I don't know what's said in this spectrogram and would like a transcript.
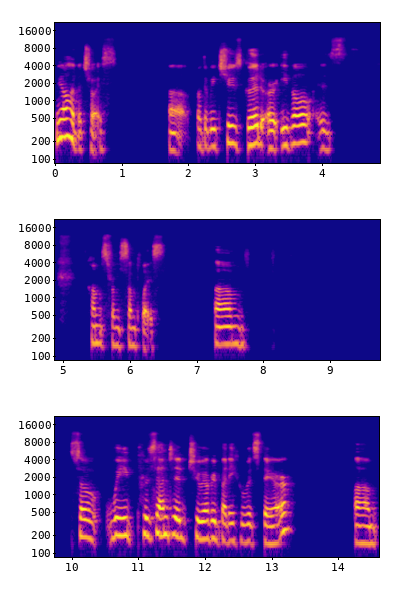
We all have a choice. Uh, whether we choose good or evil is comes from someplace. Um, so we presented to everybody who was there um,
